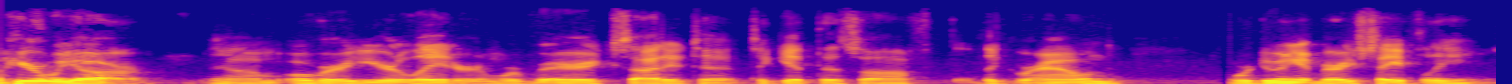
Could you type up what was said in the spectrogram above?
here we are, um, over a year later, and we're very excited to to get this off the ground we're doing it very safely.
